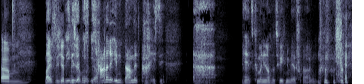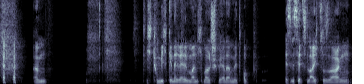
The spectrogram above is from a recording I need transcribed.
ähm, weiß ich jetzt wie nicht. Gesagt, ich, ich hadere eben damit, ach, ich, äh, jetzt kann man ihn auch natürlich nicht mehr fragen. ähm, ich tue mich generell manchmal schwer damit, ob es ist jetzt leicht zu sagen,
